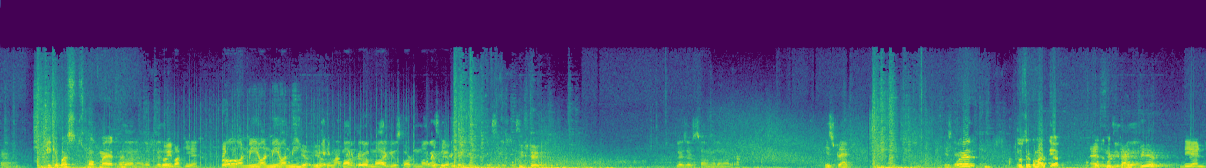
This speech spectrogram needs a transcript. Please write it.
हाँ। पी के पास स्मोक में एक है दो ही बाकी है। On me, on me, on me. Can mark करो मार्क यूज़ कॉटन मार्क करो I see, प्लेजर सामने वाला मारा. He's dead. दूसरे को मार दिया। Full tank clear the end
